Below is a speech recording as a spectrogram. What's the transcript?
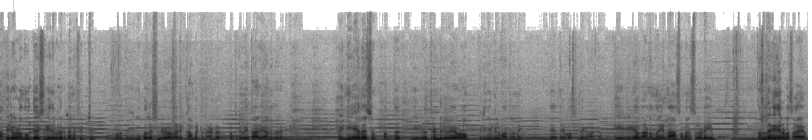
ആ പിരിവുകളൊന്നും ഉദ്ദേശിച്ച രീതിയിലുള്ള ഒരു ബെനിഫിറ്റ് നമ്മൾ ഈ മുപ്പത് ലക്ഷം രൂപകളിൽ എടുക്കാൻ പറ്റുന്നത്. രണ്ട് പത്ത് രൂപയിൽ താഴെയാണ് ഇതുവരെ കിട്ടിയിട്ടുള്ളത്. അപ്പോൾ ഇനി ഏകദേശം പത്ത് ഈ ഇരുപത്തിരണ്ട് രൂപയോളം പിരിഞ്ഞെങ്കിൽ മാത്രമേ ഇദ്ദേഹത്തെ ഹോസ്പിറ്റലിലേക്ക് മാറ്റാൻ പറ്റൂ. ഈ വീഡിയോ കാണുന്ന എല്ലാ സമനസ്സുകളുടെയും നല്ല രീതിയിലുള്ള സഹായം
